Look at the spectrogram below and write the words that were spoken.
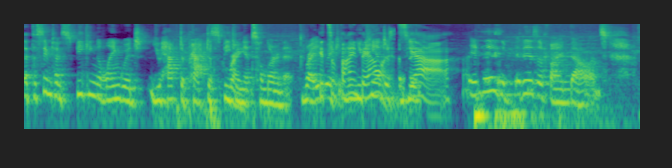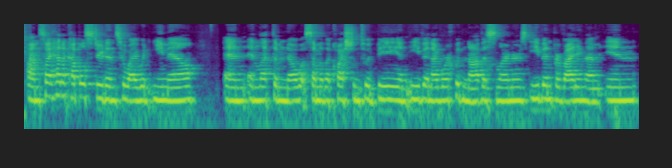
at the same time, speaking a language, you have to practice speaking right. it to learn it, right? It's like, a fine balance. Just, yeah, it is. A, it is a fine balance. Um, so I had a couple of students who I would email and and let them know what some of the questions would be, and even I work with novice learners, even providing them in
